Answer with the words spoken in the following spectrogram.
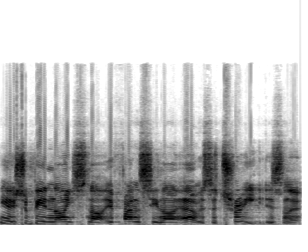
you know, it should be a nice night, a fancy night out. It's a treat, isn't it?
